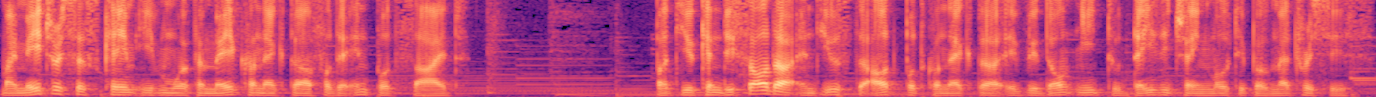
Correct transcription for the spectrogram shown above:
My matrices came even with a male connector for the input side. But you can desolder and use the output connector if you don't need to daisy chain multiple matrices.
